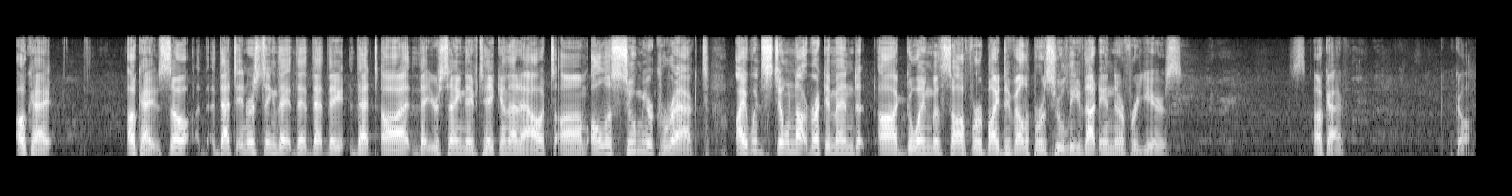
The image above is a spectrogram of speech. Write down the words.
Okay. Okay, so that's interesting that that, that they that uh, that you're saying they've taken that out. Um, I'll assume you're correct. I would still not recommend uh, going with software by developers who leave that in there for years. Okay, cool.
